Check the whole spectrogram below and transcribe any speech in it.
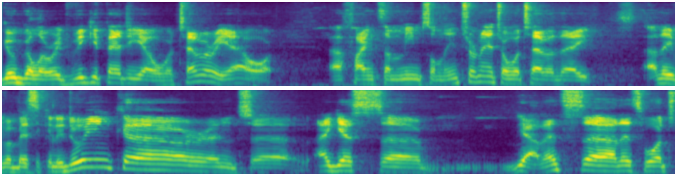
Google or read Wikipedia or whatever, yeah, or uh, find some memes on the internet or whatever they uh, they were basically doing. and I guess, yeah, that's that's what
